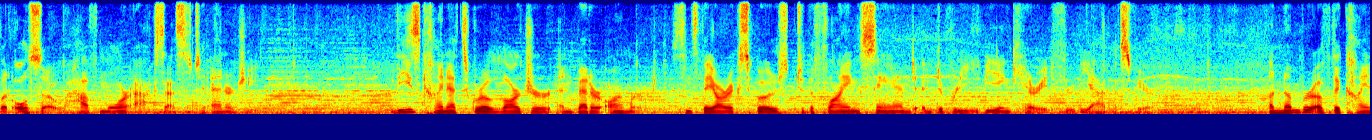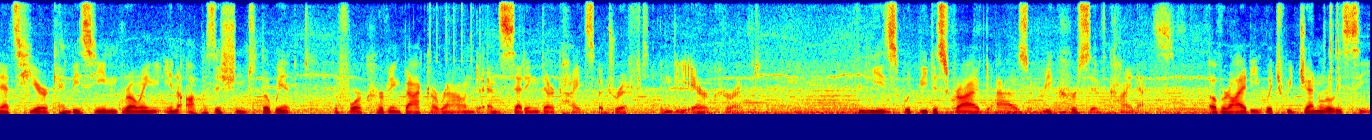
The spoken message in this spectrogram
but also have more access to energy. These kinets grow larger and better armored, since they are exposed to the flying sand and debris being carried through the atmosphere. A number of the kinets here can be seen growing in opposition to the wind, before curving back around and setting their kites adrift in the air current. These would be described as recursive kinets, a variety which we generally see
